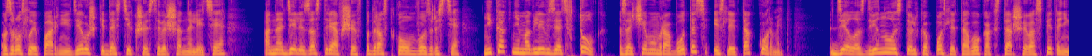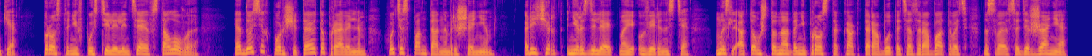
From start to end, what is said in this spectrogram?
Взрослые парни и девушки, достигшие совершеннолетия, а на деле застрявшие в подростковом возрасте, никак не могли взять в толк, зачем им работать, если и так кормят. Дело сдвинулось только после того, как старшие воспитанники — Просто не впустили лентяя в столовую. Я до сих пор считаю это правильным, хоть и спонтанным решением. Ричард не разделяет моей уверенности. Мысль о том, что надо не просто как-то работать, а зарабатывать на свое содержание,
